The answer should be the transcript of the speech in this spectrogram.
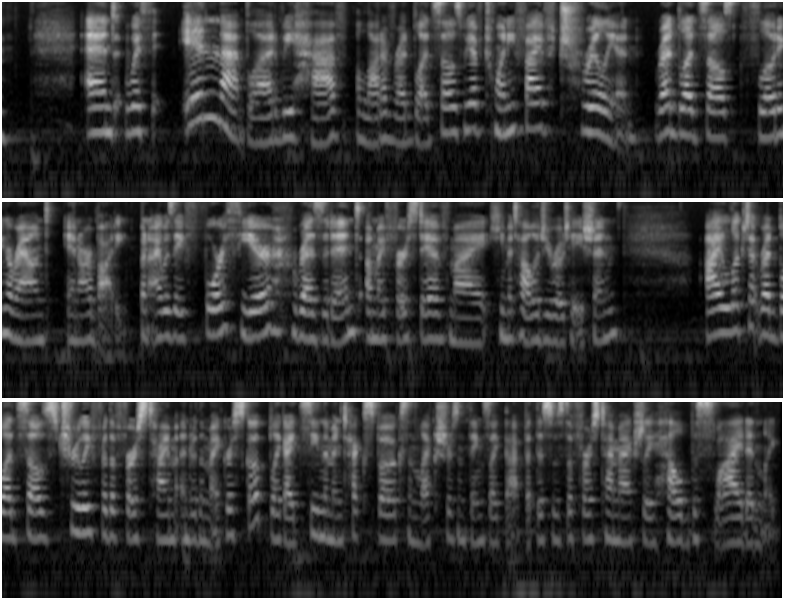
and within that blood, we have a lot of red blood cells. We have 25 trillion red blood cells floating around in our body. When I was a fourth year resident on my first day of my hematology rotation, I looked at red blood cells truly for the first time under the microscope. Like I'd seen them in textbooks and lectures and things like that, but this was the first time I actually held the slide and like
